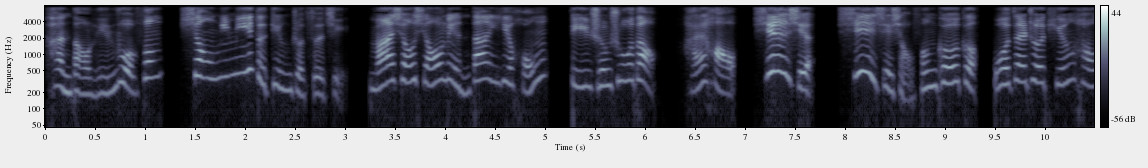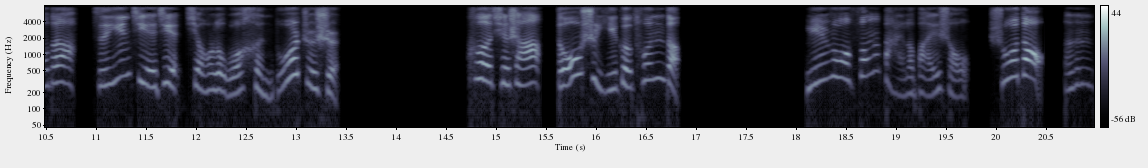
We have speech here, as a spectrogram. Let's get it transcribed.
看到林若风笑眯眯的盯着自己，马小小脸蛋一红，低声说道：“还好，谢谢，谢谢小风哥哥，我在这挺好的。紫茵姐姐教了我很多知识。”客气啥，都是一个村的。林若风摆了摆手，说道：“嗯，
